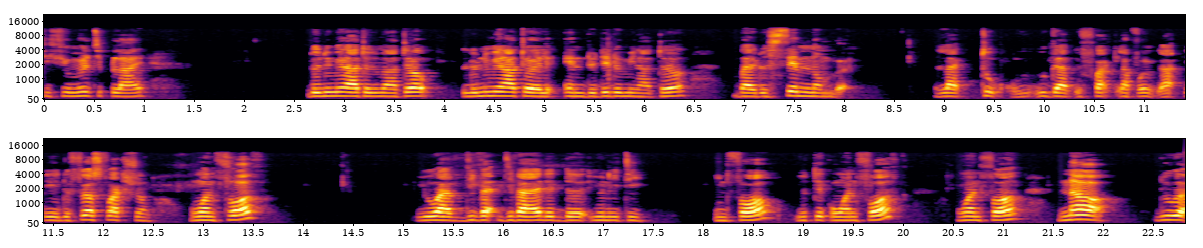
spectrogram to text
if you multiply the numerator, numerator, le numerator and the denominator by the same number. Like 2, you got the, la, la, eh, the first fraction, 1 fourth. You have divi divided the unity in 4. You take 1 fourth, 1 fourth. Now, you,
